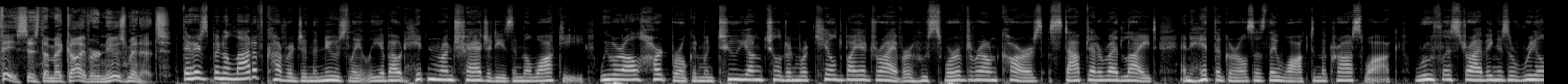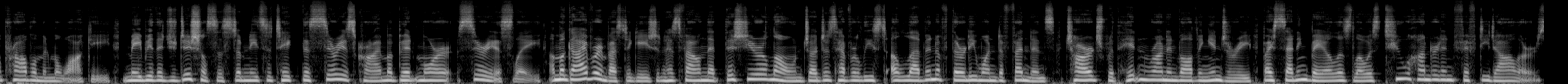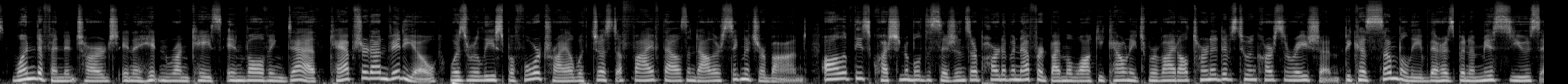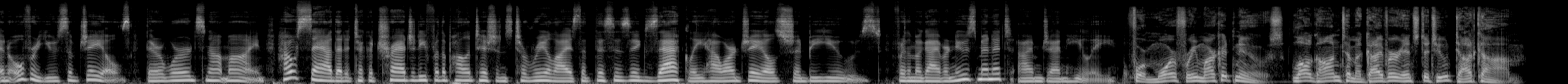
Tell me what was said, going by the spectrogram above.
This is the MacIver News Minute. There has been a lot of coverage in the news lately about hit and run tragedies in Milwaukee. We were all heartbroken when two young children were killed by a driver who swerved around cars, stopped at a red light, and hit the girls as they walked in the crosswalk. Ruthless driving is a real problem in Milwaukee. Maybe the judicial system needs to take this serious crime a bit more seriously. A MacIver investigation has found that this year alone, judges have released 11 of 31 defendants charged with hit and run involving injury by setting bail as low as 200 $150. One defendant charged in a hit and run case involving death, captured on video, was released before trial with just a $5,000 signature bond. All of these questionable decisions are part of an effort by Milwaukee County to provide alternatives to incarceration because some believe there has been a misuse and overuse of jails. Their words, not mine. How sad that it took a tragedy for the politicians to realize that this is exactly how our jails should be used. For the MacIver News Minute, I'm Jen Healy. For more free market news, log on to MacIverInstitute.com.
